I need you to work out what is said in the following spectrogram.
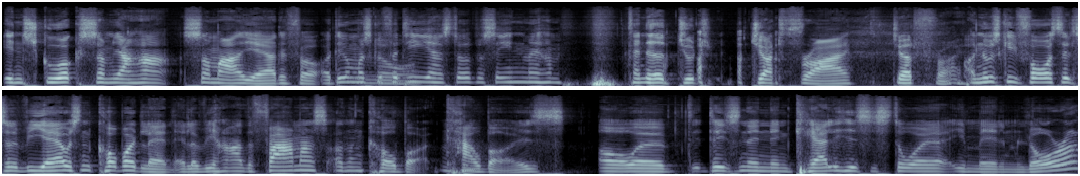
en skurk, som jeg har så meget hjerte for. Og det er jo måske, no. fordi jeg har stået på scenen med ham. Han hedder Judd, Judd Fry. Judd Fry. Og nu skal I forestille sig, at vi er jo sådan et cowboyland, eller vi har The Farmers og The Cowboy, mm-hmm. Cowboys. Og øh, det, det er sådan en, en kærlighedshistorie imellem Laura,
